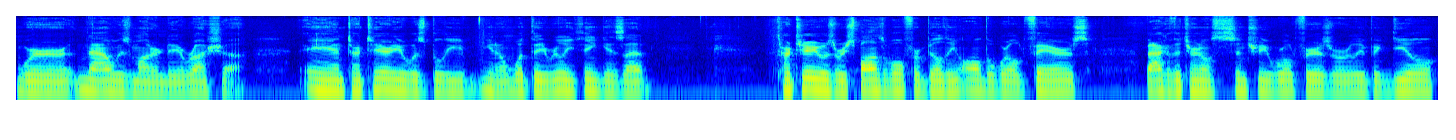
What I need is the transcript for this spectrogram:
where now is modern day Russia, and Tartaria was believed. You know what they really think is that Tartaria was responsible for building all the world fairs back of the turn of century, world fairs were a really big deal.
